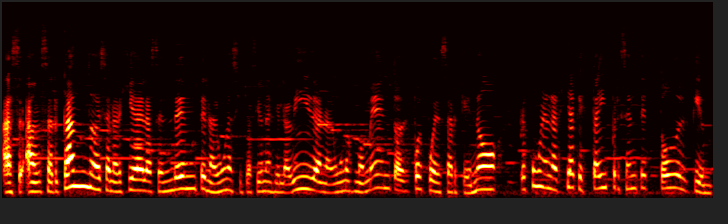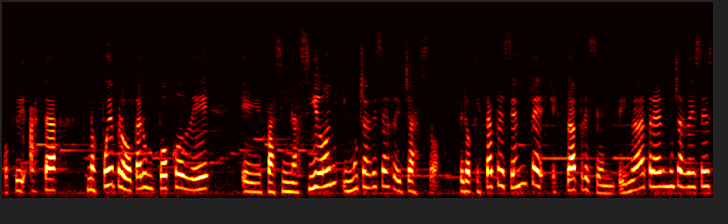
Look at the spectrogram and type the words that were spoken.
acercando a esa energía del ascendente en algunas situaciones de la vida, en algunos momentos, después puede ser que no, pero es como una energía que está ahí presente todo el tiempo, que hasta nos puede provocar un poco de eh, fascinación y muchas veces rechazo, pero que está presente, está presente y me va a traer muchas veces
